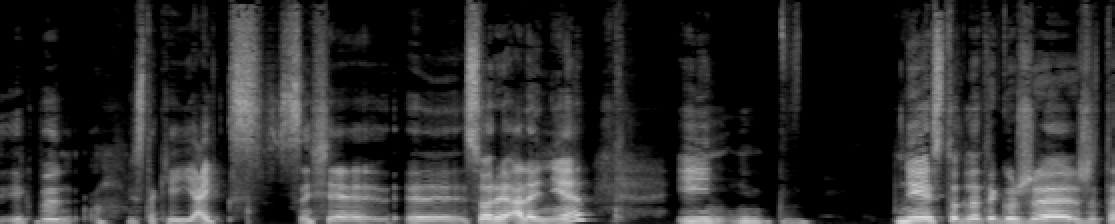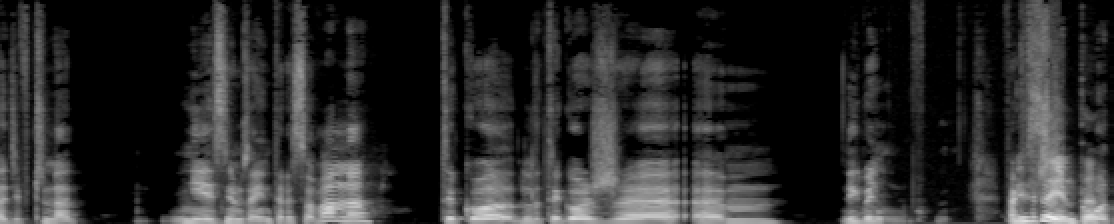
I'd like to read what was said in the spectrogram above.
jakby jest takie yikes, w sensie e, sorry, ale nie. I nie jest to dlatego, że, że ta dziewczyna nie jest nią zainteresowana, tylko dlatego, że um, jakby faktycznie jest było...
